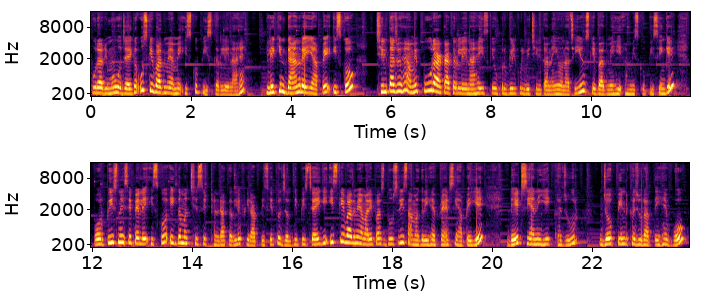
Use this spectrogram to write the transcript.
पूरा रिमूव हो जाएगा, उसके बाद में हमें इसको पीस कर लेना है। लेकिन ध्यान रहे यहाँ पे, इसको छिलका जो है हमें पूरा हटा कर लेना है। इसके ऊपर बिल्कुल भी छिलका नहीं होना चाहिए। उसके बाद में ही हम इसको पीसेंगे और पीसने से पहले इसको एकदम अच्छे से ठंडा कर ले। फिर आप पीसे तो जल्दी पीस जाएगी। इसके बाद में हमारे पास दूसरी सामग्री है फ्रेंड्स। यहाँ पे ये डेट्स, यानी ये खजूर, जो पिंड खजूर आते हैं, वो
